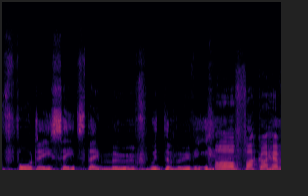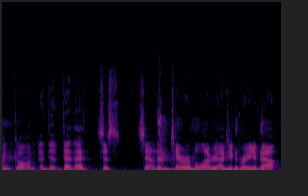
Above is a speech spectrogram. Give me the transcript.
4D seats, they move with the movie. oh fuck i haven't gone that, that, that just sounded terrible I, I did read about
